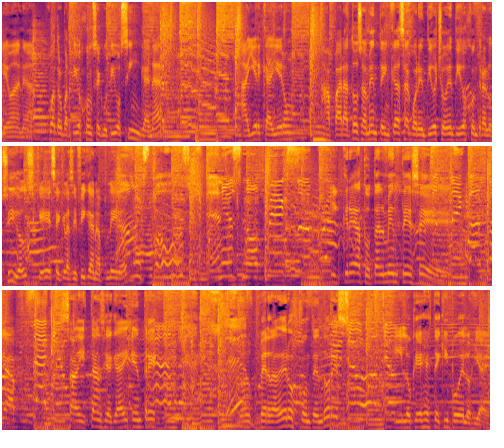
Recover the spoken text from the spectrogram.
llevan a cuatro partidos consecutivos sin ganar. Ayer cayeron aparatosamente en casa 48-22 contra los Eagles, que se clasifican a playoffs. Y crea totalmente ese gap, esa distancia que hay entre verdaderos contendores y lo que es este equipo de los Giants.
